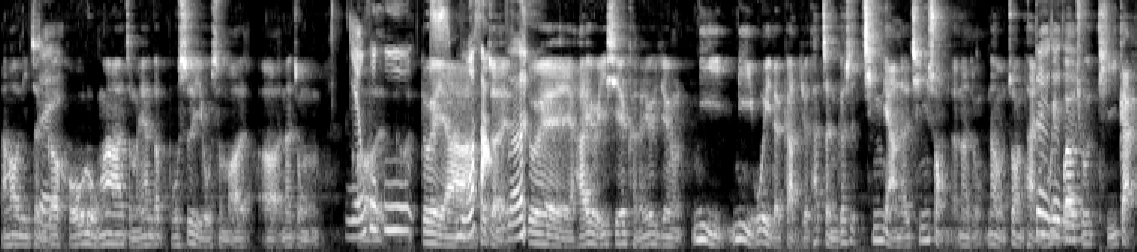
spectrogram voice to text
然后你整个喉咙啊怎么样都不是有什么呃那种黏糊糊，对呀，磨嗓子，对，还有一些可能有一点腻腻味的感觉，它整个是清凉的、清爽的那种那种状态。你会要求体感，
